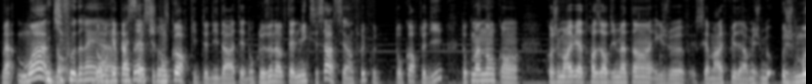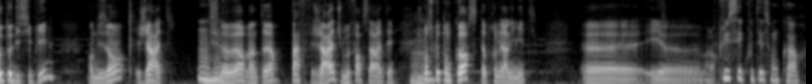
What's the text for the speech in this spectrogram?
Bah, moi, Ou dans- faudrait. Dans mon euh, cas personnel, c'est ton corps qui te dit d'arrêter. Donc le zone of thelmic, c'est ça, c'est un truc où ton corps te dit. Donc maintenant, quand, quand je me réveille à 3h du matin et que je. Ça m'arrive plus d'ailleurs, mais je m'autodiscipline en me disant j'arrête. Mhm. 19h, 20h, paf, j'arrête, je me force à arrêter. Je pense que ton corps, c'est ta première limite. Euh, et euh, voilà. Plus écouter son corps.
